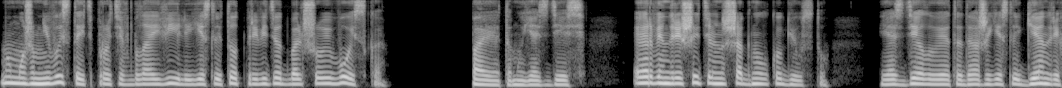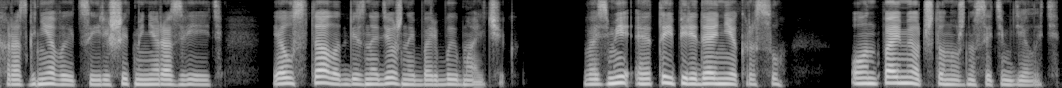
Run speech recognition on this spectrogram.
Мы можем не выстоять против Блайвили, если тот приведет большое войско. Поэтому я здесь. Эрвин решительно шагнул к Огюсту. Я сделаю это, даже если Генрих разгневается и решит меня развеять. Я устал от безнадежной борьбы, мальчик. Возьми это и передай Некрасу. Он поймет, что нужно с этим делать.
